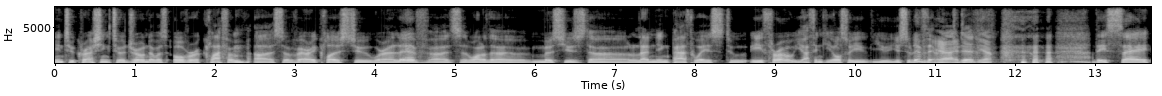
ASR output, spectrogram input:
into crashing into a drone that was over Clapham, uh, so very close to where I live. Uh, it's one of the most used uh, landing pathways to Heathrow. I think you also you, you used to live there. Yeah, I did. Yep. They say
